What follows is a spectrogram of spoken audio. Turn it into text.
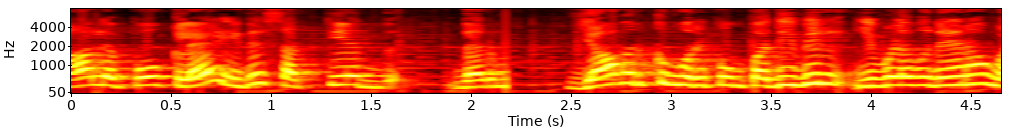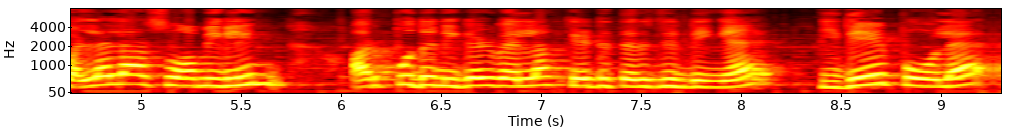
காலப்போக்கில் இது சத்திய தர்ம யாவர்க்கும் உரைப்போம் பதிவில் இவ்வளவு நேரம் வள்ளலார் சுவாமிகளின் அற்புத நிகழ்வெல்லாம் கேட்டு தெரிஞ்சுட்டீங்க இதே போல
